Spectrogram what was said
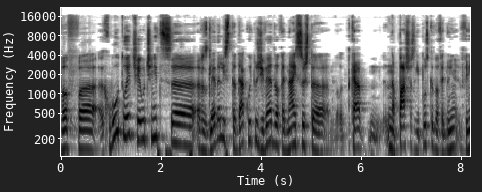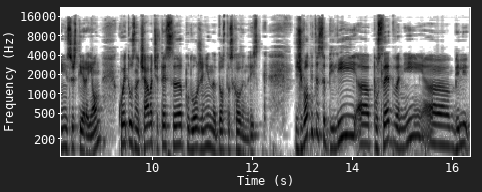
в, а, хубавото е, че учените са разгледали стада, които живеят в една и съща, така, на паша ги пускат в един, в един и същи район, което означава, че те са подложени на доста сходен риск. Животните са били а, последвани, а, били,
